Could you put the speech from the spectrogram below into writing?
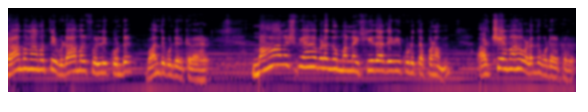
ராமநாமத்தை விடாமல் சொல்லிக்கொண்டு வாழ்ந்து கொண்டிருக்கிறார்கள். மகாலட்சுமியாக விளங்கும் மன்னை சீதாதேவி கொடுத்த பணம் அட்சயமாக வளர்ந்து கொண்டிருக்கிறது.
